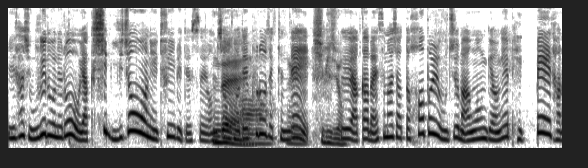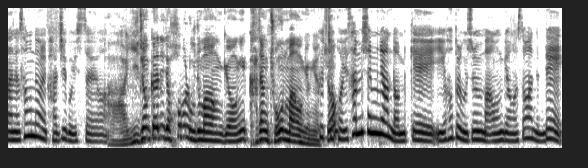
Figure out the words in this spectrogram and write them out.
이 사실 우리 돈으로 약 12조 원이 투입이 됐어요. 엄청 네. 거대 프로젝트인데 네, 12조. 그 아까 말씀하셨던 허블 우주 망원경의 100배에 달하는 성능을 가지고 있어요. 아, 이전까지 이제 허블 우주 망원경이 가장 좋은 망원경이었죠? 그렇죠. 거의 30년 넘게 이 허블 우주 망원경을 써왔는데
